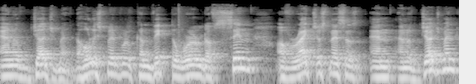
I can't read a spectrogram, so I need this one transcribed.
and of judgment. The Holy Spirit will convict the world of sin, of righteousness and, and of judgment,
